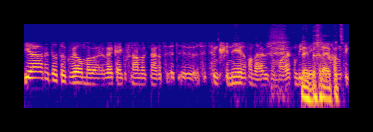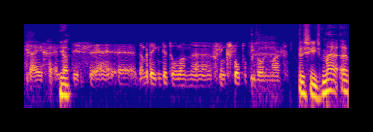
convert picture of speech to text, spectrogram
Ja, dat ook wel, maar wij, kijken voornamelijk naar het, het, het, functioneren van de huizenmarkt om die nee, mensen in gang te krijgen. En ja. dat, is, uh, uh, dan betekent dit al een uh, flink slot op die woningmarkt. Precies, maar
